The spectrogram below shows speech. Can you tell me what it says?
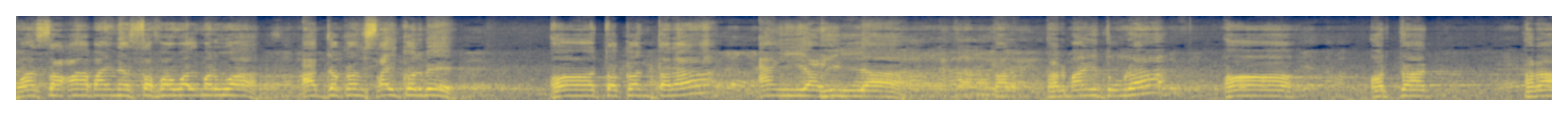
ওয়াসা বাইনা সাফা ওয়াল মারওয়া। আর যখন সাই করবে ও তখন তারা আইয়াহিল্লা। তার মানে তোমরা অর্থাৎ তারা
